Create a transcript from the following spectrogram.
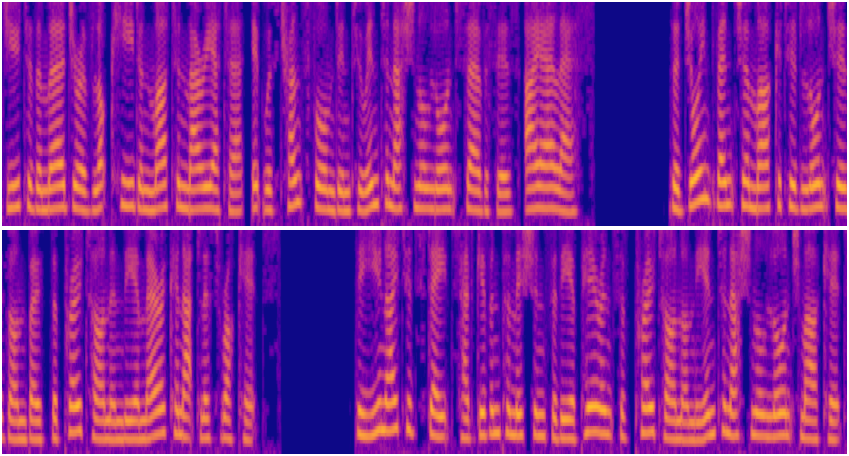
due to the merger of Lockheed and Martin Marietta, it was transformed into International Launch Services The joint venture marketed launches on both the Proton and the American Atlas rockets. The United States had given permission for the appearance of Proton on the international launch market,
